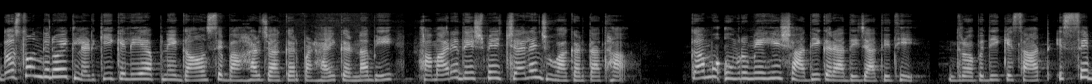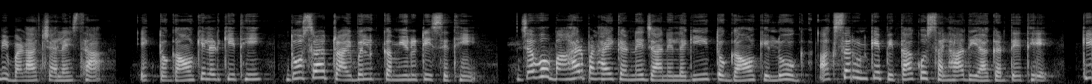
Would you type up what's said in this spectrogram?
दोस्तों, उन दिनों एक लड़की के लिए अपने गाँव से बाहर जाकर पढ़ाई करना भी हमारे देश में चैलेंज हुआ करता था। कम उम्र में ही शादी करा दी जाती थी। द्रौपदी के साथ इससे भी बड़ा चैलेंज था। एक तो गाँव की लड़की थी, दूसरा ट्राइबल कम्युनिटी से थी। जब वो बाहर पढ़ाई करने जाने लगी तो गाँव के लोग अक्सर उनके पिता को सलाह दिया करते थे कि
